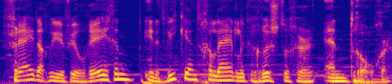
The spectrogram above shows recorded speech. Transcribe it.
Vrijdag weer veel regen, in het weekend geleidelijk rustiger en droger.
